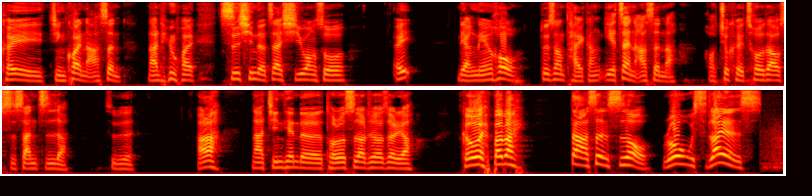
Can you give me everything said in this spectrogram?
可以尽快拿胜，那另外私心的再希望说，哎，两年后对上台钢也再拿胜啊，好就可以抽到十三支了，是不是？好了，那今天的投投四道就到这里了，各位拜拜，大胜狮吼，Roll with Lions。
